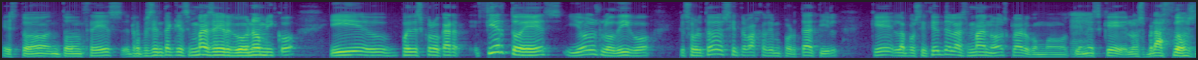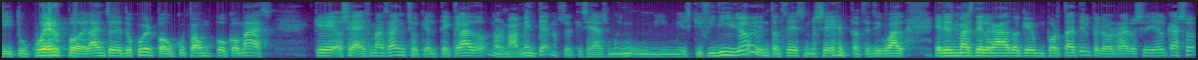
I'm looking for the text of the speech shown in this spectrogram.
Esto entonces representa que es más ergonómico y eh, puedes colocar, cierto es, y os lo digo, que sobre todo si trabajas en portátil, que la posición de las manos, claro, como tienes que los brazos y tu cuerpo, el ancho de tu cuerpo ocupa un poco más que, o sea, es más ancho que el teclado, normalmente, a no ser que seas muy, muy, esquifidillo, entonces, no sé, entonces igual eres más delgado que un portátil, pero raro sería el caso.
